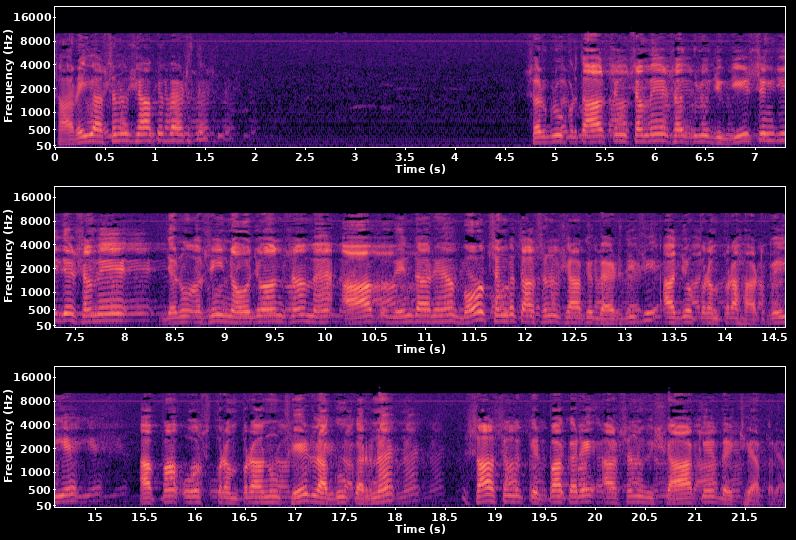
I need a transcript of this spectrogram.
ਸਾਰੇ ਹੀ ਆਸਣ ਵਿਛਾ ਕੇ ਬੈਠਦੇ ਸਤਿਗੁਰੂ ਪ੍ਰਤਾਪ ਸਿੰਘ ਸਮੇਂ, ਸਤਿਗੁਰੂ ਜਗਜੀਤ ਸਿੰਘ ਜੀ ਦੇ ਸਮੇਂ, ਜਦੋਂ ਅਸੀਂ ਨੌਜਵਾਨ ਸਾਂ, ਮੈਂ ਆਪ ਵੇਂਦਾ ਰਿਹਾ, ਬਹੁਤ ਸੰਗਤ ਆਸਣ ਵਿਛਾ ਕੇ ਬੈਠਦੀ ਸੀ, ਅੱਜ ਉਹ ਪਰੰਪਰਾ ਹਟ ਗਈ ਹੈ। ਆਪਾਂ ਉਸ ਪਰੰਪਰਾ ਨੂੰ ਫੇਰ ਲਾਗੂ ਕਰਨਾ ਸਾਧ ਸੰਗਤ ਕਿਰਪਾ ਕਰੇ, ਆਸਣ ਵਿਛਾ ਕੇ ਬੈਠਿਆ ਕਰੋ।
